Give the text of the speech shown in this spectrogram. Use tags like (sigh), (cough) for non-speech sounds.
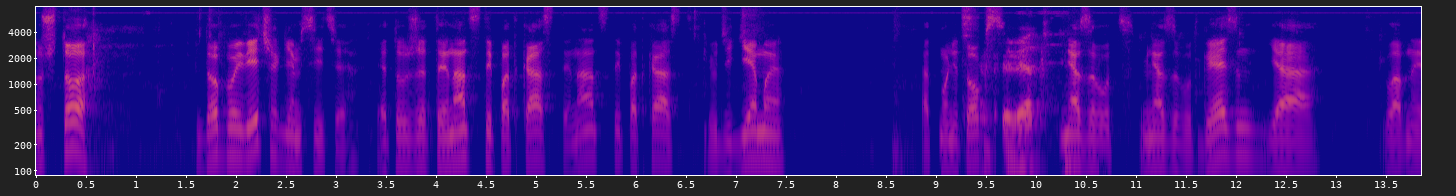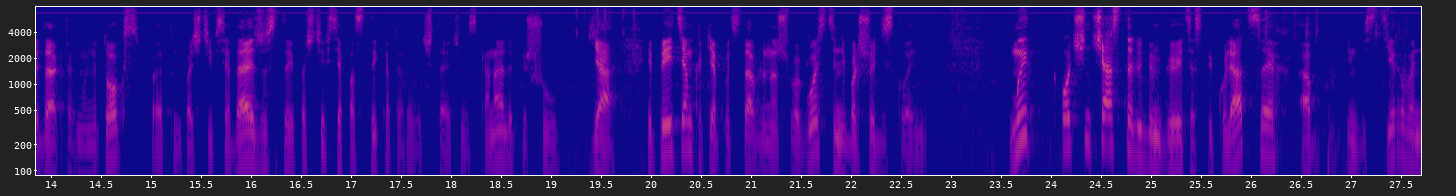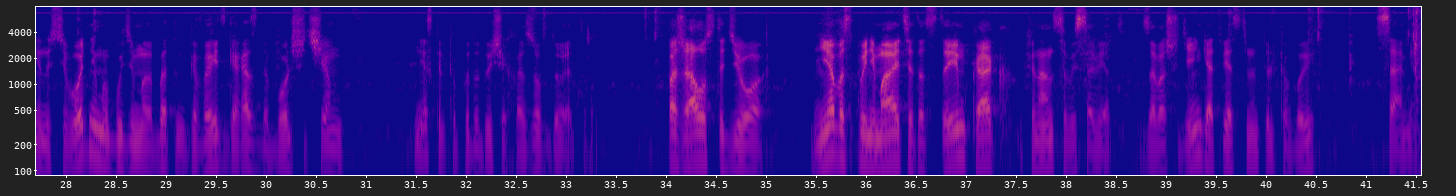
Ну что, добрый вечер, Гем Сити. Это уже 13-й подкаст, 13-й подкаст. Люди Гемы от. Всем привет. Меня зовут, меня зовут Грязин, я главный редактор Monitox, поэтому почти все дайджесты, почти все посты, которые вы читаете у нас на канале, пишу я. И перед тем, как я представлю нашего гостя, небольшой дисклеймер. Мы очень часто любим говорить о спекуляциях, об инвестировании, но сегодня мы будем об этом говорить гораздо больше, чем несколько предыдущих разов до этого. Пожалуйста, Диор, не воспринимайте этот стрим как финансовый совет. За ваши деньги ответственны только вы сами.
